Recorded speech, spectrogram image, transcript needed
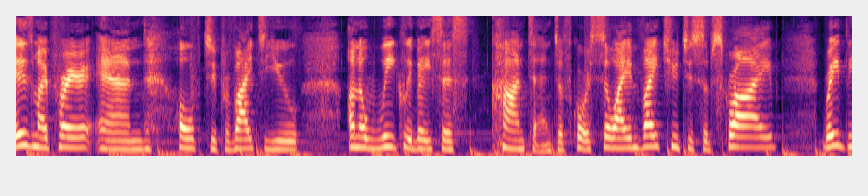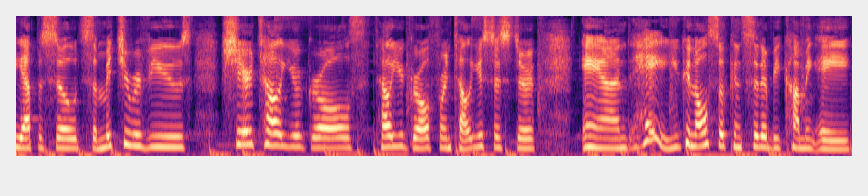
it is my prayer and hope to provide to you on a weekly basis content, of course. So I invite you to subscribe, rate the episode, submit your reviews, share, tell your girls, tell your girlfriend, tell your sister. And hey, you can also consider becoming a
